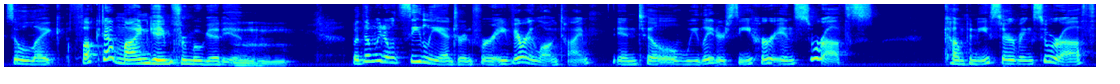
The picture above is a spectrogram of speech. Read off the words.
So like fucked up mind game for Moghedien. hmm But then we don't see Liandrin for a very long time until we later see her in Suroth's company serving Suroth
